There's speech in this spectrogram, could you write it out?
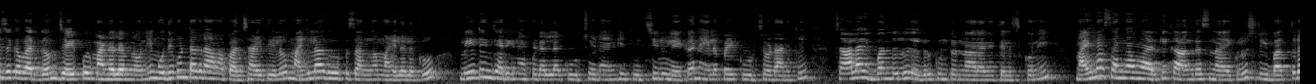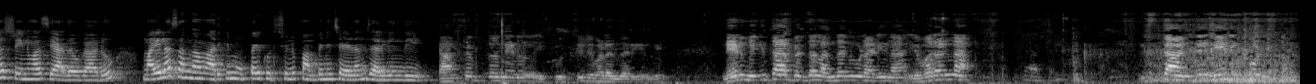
నియోజకవర్గం జైపూర్ మండలంలోని ముదిగుంట గ్రామ పంచాయతీలో మహిళా గ్రూపు సంఘం మహిళలకు మీటింగ్ జరిగినప్పుడల్లా కూర్చోడానికి కుర్చీలు లేక నేలపై కూర్చోడానికి చాలా ఇబ్బందులు ఎదుర్కొంటున్నారని తెలుసుకుని మహిళా సంఘం వారికి కాంగ్రెస్ నాయకులు శ్రీ బత్తుల శ్రీనివాస్ యాదవ్ గారు మహిళా సంఘం వారికి ముప్పై కుర్చీలు పంపిణీ చేయడం జరిగింది. నేను ఈ కుర్చీలు ఇవ్వడం జరిగింది. నేను మిగతా పెద్దలందరినీ కూడా అడిగిన ఎవరన్నా ఇస్తా అంటే నేను ఇంకోటి ఇస్తాను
